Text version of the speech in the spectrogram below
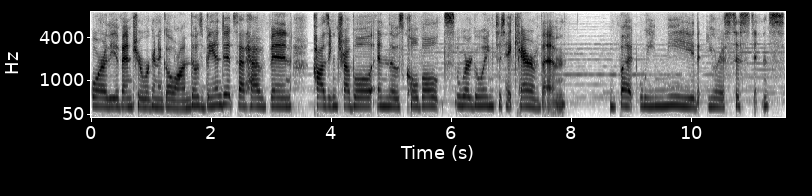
for the adventure we're going to go on. Those bandits that have been causing trouble and those kobolds, we're going to take care of them. But we need your assistance.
